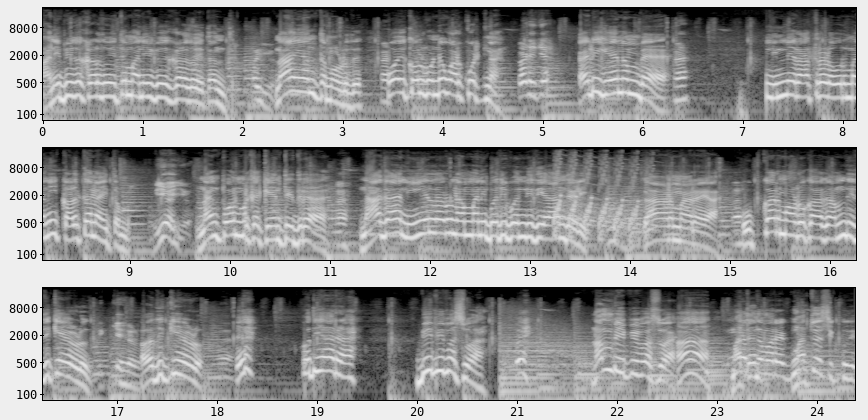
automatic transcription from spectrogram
ಮನಿ ಬೀಗ ಕಳೆದೋಯ್ತ ಮನಿ ಬೀಗ ಕಳ್ದೋಯ್ತಂತ. ನಾ ಎಂತ ಮಾಡುದು? ಹೋಯ್ ಕೊಲ್ಗೊಂಡೆ ಹೊಡ್ಕೊಟ್ನ. ಅಡಿಗೆ ನಂಬೆ ನಿನ್ನೆ ರಾತ್ರಿ ಅವ್ರ ಮನಿ ಕಳ್ತನ ಆಯ್ತಮ್ಮ. ನಂಗೆ ಫೋನ್ ಮಾಡ್ಕಕ್ಕೆ ಅಂತಿದ್ರ ನಾಗ ನೀ ಎಲ್ಲರೂ ನಮ್ಮ ಮನೆ ಬದಿ ಬಂದಿದ್ಯಾ ಅಂದೇಳಿ. ಕಾಣ ಮಾರಾಯ. ಉಪಕಾರ ಮಾಡೋಕಾಗ ಅಂದ್ ಇದಕ್ಕೆ ಹೇಳುದು ಅದಕ್ಕೆ ಹೇಳು. ಅದಕ್ಕೆ ಹೇಳು. ಏ ಅದು ಯಾರ ಬಿ ಪಿ ಬಸ್ವ. ಏ ನಮ್ ಬಿಪಿ ಪಿ ಬಸ್ವ. ಹಾ ಮರೆ ಗುರ್ತು ಸಿಕ್ಕುದು.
